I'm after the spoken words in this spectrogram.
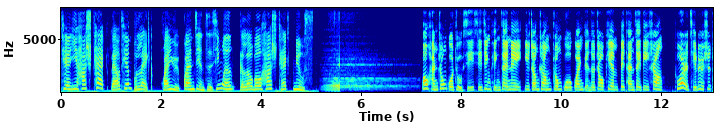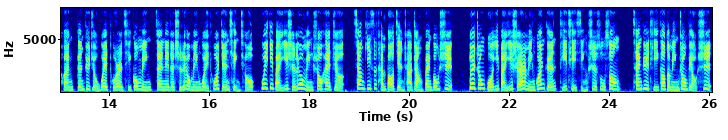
天一 hashtag 聊天不累，寰宇关键字新闻 global hashtag news。包含中国主席习近平在内，一张张中国官员的照片被摊在地上。土耳其律师团根据九位土耳其公民在内的十六名委托人请求，为一百一十六名受害者向伊斯坦堡检察长办公室对中国一百一十二名官员提起刑事诉讼。参与提告的民众表示，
